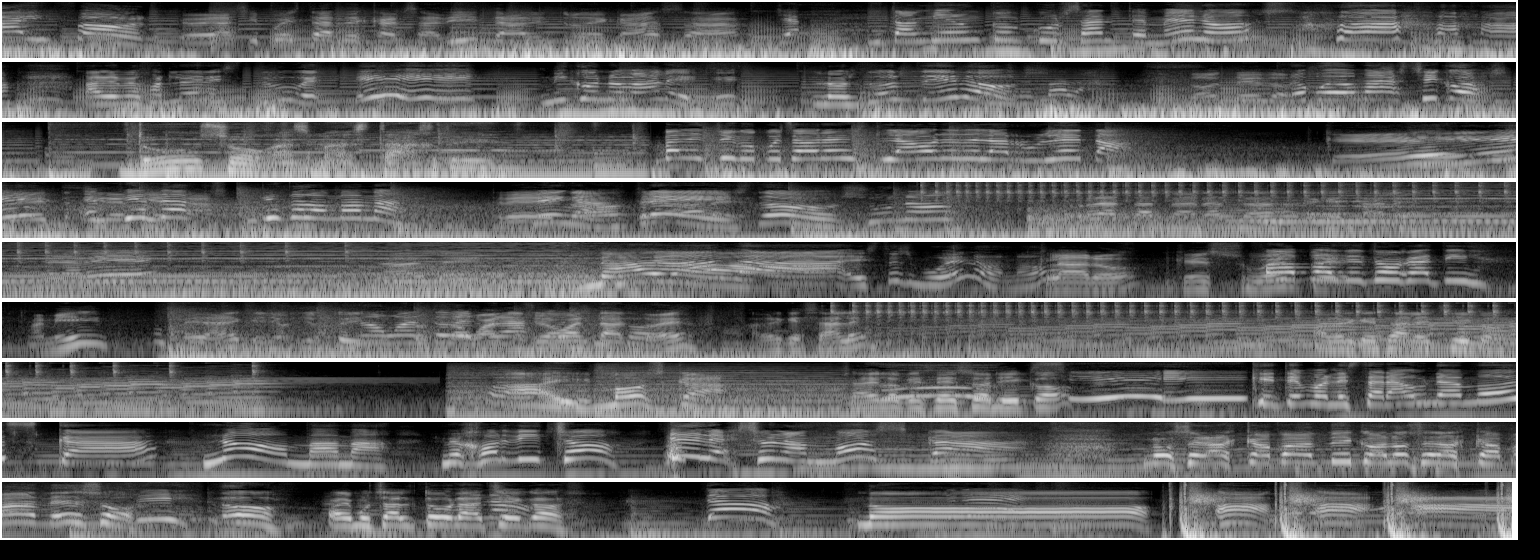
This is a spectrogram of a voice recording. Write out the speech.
iPhone. Pero así puedes estar descansadita dentro de casa. Ya. Y también un concursante menos. A lo mejor lo eres tú, ¿eh? ¡Eh, eh, eh! Nico, no vale. Eh, los dos dedos. Dos dedos. No puedo más, chicos. Dos horas más tarde. Vale, chicos, pues ahora es la hora de la ruleta. ¿Qué? ¿Quién Empieza, empieza la mamá. Tres, Venga, dos, 3, 2, 1. vale. Ratatarata, a ver qué sale. A ver, a ver. Sale. ¡Nada! Nada. Esto es bueno, ¿no? Claro, qué suerte. Papá, te toca a ti. ¿A mí? Mira, eh, que yo, yo estoy. No aguanto lo del aguanto, brazo, estoy aguantando, chicos. eh. A ver qué sale. A ver qué sale, chicos. ¡Ay, mosca! ¿Sabes lo que es eso, Nico? Sí. ¿Qué te molestará una mosca? No, mamá. Mejor dicho, él es una mosca. ¡No serás capaz, Nico! ¡No serás capaz de eso! Sí. ¡No! Hay mucha altura, chicos. ¡Dos! ¡No! ¡Ah! ¡Ah! ¡Ah!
